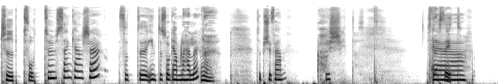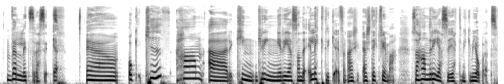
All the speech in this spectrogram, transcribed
typ 2000 kanske. Så eh, inte så gamla heller. Nej. Typ 25. Ish. Stressigt. Eh, väldigt stressigt. Eh, och Keith, han är king, kringresande elektriker för en ar- arkitektfirma. Så han reser jättemycket med jobbet.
